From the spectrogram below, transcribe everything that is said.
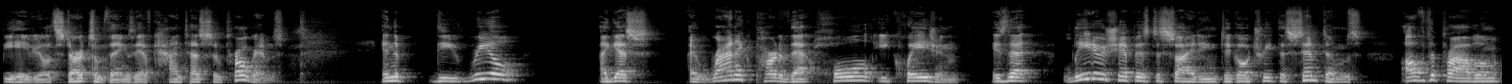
behavior. Let's start some things. They have contests and programs. And the, the real, I guess, ironic part of that whole equation is that leadership is deciding to go treat the symptoms of the problem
